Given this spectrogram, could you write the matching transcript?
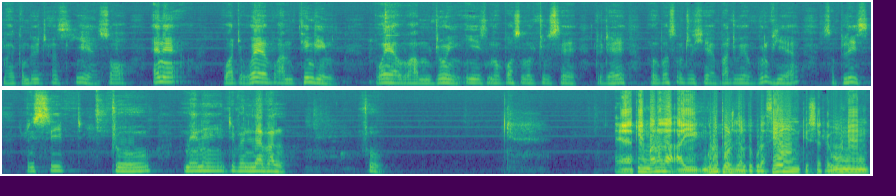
my computers here. So any what way I'm thinking, way I'm doing is not possible to say today, not possible to share. But we have group here, so please receive to many different level too. Eh, aquí en Málaga hay grupos de autocuración que se reúnen,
